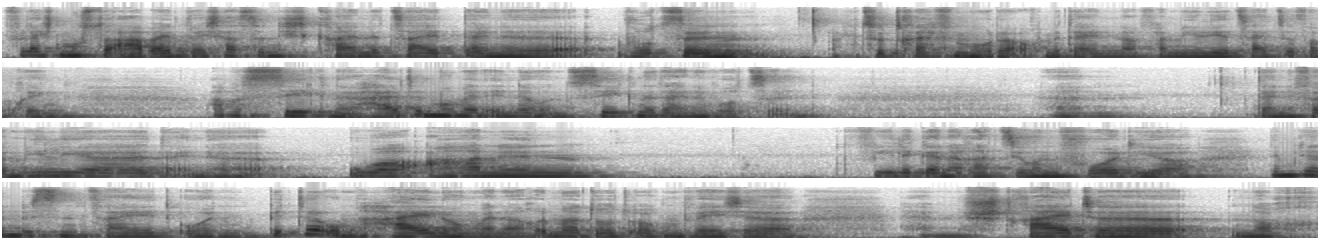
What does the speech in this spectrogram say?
Vielleicht musst du arbeiten, vielleicht hast du nicht keine Zeit, deine Wurzeln zu treffen oder auch mit deiner Familie Zeit zu verbringen. Aber segne, halte einen Moment inne und segne deine Wurzeln. Ähm, deine Familie, deine Urahnen, viele Generationen vor dir. Nimm dir ein bisschen Zeit und bitte um Heilung, wenn auch immer dort irgendwelche ähm, Streite noch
